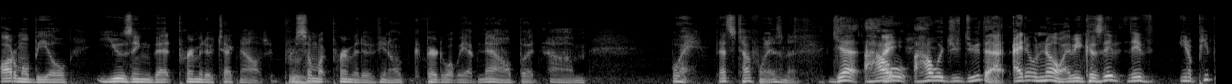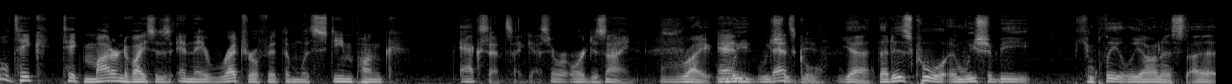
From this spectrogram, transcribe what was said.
automobile using that primitive technology, Mm-hmm. somewhat primitive, you know, compared to what we have now. But um, boy, that's a tough one, isn't it? Yeah, how I- how would you do that? I don't know. I mean, because they've they've you know people take take modern devices and they retrofit them with steampunk accents, I guess, or or design. right. and we we that's should be. cool. Yeah, that is cool and we should be completely honest. I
